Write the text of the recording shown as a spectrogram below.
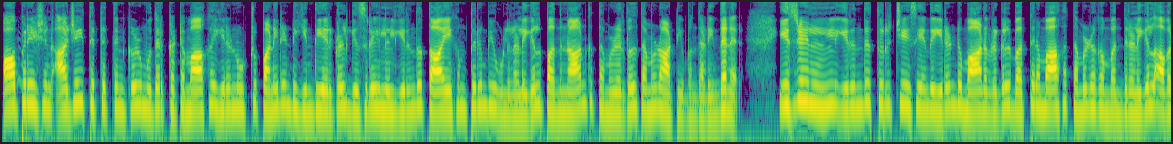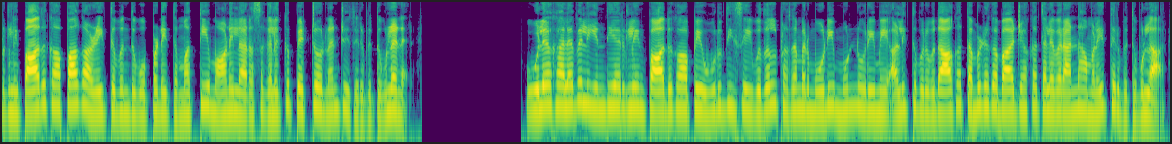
ஆபரேஷன் அஜய் திட்டத்தின் கீழ் முதற்கட்டமாக இருநூற்று பனிரண்டு இந்தியர்கள் இஸ்ரேலில் இருந்து தாயகம் திரும்பியுள்ள நிலையில் பதினான்கு தமிழர்கள் தமிழ்நாட்டை வந்தடைந்தனர். இஸ்ரேலில் இருந்து திருச்சியை சேர்ந்த இரண்டு மாணவர்கள் பத்திரமாக தமிழகம் வந்த நிலையில் அவர்களை பாதுகாப்பாக அழைத்து வந்து ஒப்படைத்த மத்திய மாநில அரசுகளுக்கு பெற்றோர் நன்றி தெரிவித்துள்ளனர். உலக அளவில் இந்தியர்களின் பாதுகாப்பை உறுதி செய்வதில் பிரதமர் மோடி முன்னுரிமை அளித்து வருவதாக தமிழக பாஜக தலைவர் அண்ணாமலை தெரிவித்துள்ளார்.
